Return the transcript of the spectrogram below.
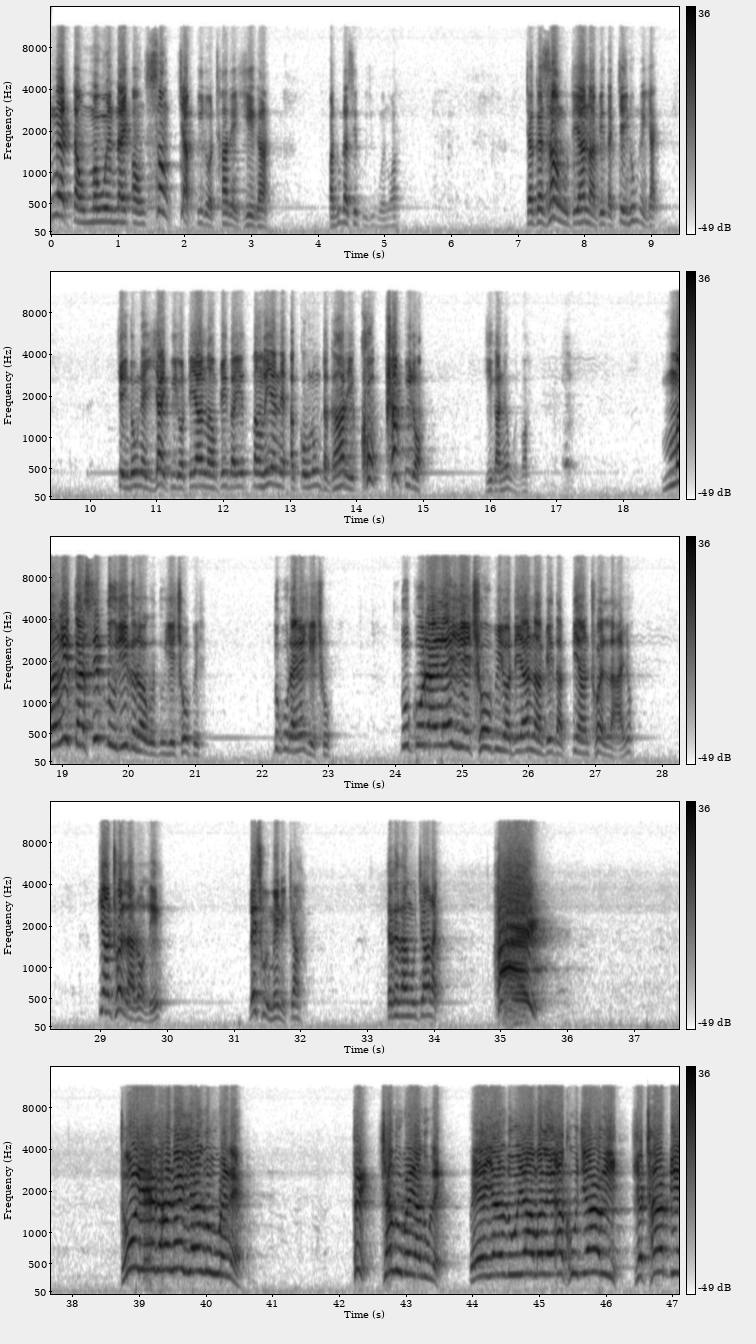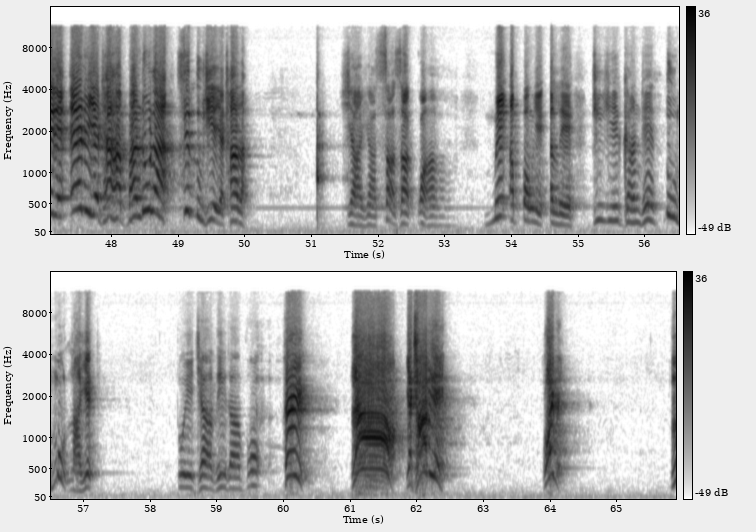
ငှက်တောင်မဝင်နိုင်အောင်စောင့်ကြပ်ပြီးတော့ထားတဲ့ရေကန်ပန္တုလစစ်သူကြီးဝင်သွားတကဆောင်ကိုတရားနာပြည်တာကြိမ်ထုံးနဲ့ရိုက် ကြိမ်ထုံးနဲ့ရိုက်ပြီးတော့တရားနာပြည်တာရဲ့တန်လျက်နဲ့အကုန်လုံးတကားတွေခုတ်ဖြတ်ပြီးတော့ရေကန်နဲ့ဝင်သွားမန်လိကစစ်သူကြီးကြောကိုသူရေချိုးပေးသူကိုယ်တိုင်လည်းရေချိုးသူကိုယ်တိုင်လည်းရေချိုးပြီးတော့တရားနာပိဋကပြန်ထွက်လာရောပြန်ထွက်လာတော့လေလက်ဆွေမင်းနေကြားတက္ကသံကိုကြားလိုက်ဟေး တို့ရေကနဲ့ရန်သူဝင်တယ်ဟေးရန်သူပဲရန်သူလေဘယ်ရန်သူရမလဲအခုကြားပြီယထာပြေးတဲ့အဲ့ဒီယထာဟာဗန္ဓုလစစ်သူကြီးရဲ့ယထာလားရာရာစစကွာမင်းအပေါင်းရဲ့အလေဒီရေခံတဲ့သူ့မှုလာရဲ့တွေ့ကြသေးတာပေါ့ဟေးလာယထာပြေးလိုက်မယ်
